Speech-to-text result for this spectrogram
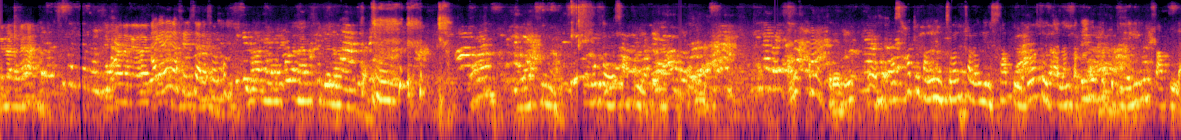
தின்னானுங்க உட்கார்ந்தாங்க, ஏதாவது அதுக்காக நான் ஃப்ரெண்ட்ஸ் வர சொல்றேன் சாப்பிட்டு சொல்லி கலந்து சாப்பிடல. தோசை ஊத்தாலாம் பார்த்தா இவர் பத்துக்கு இவரும் சாப்பிடல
